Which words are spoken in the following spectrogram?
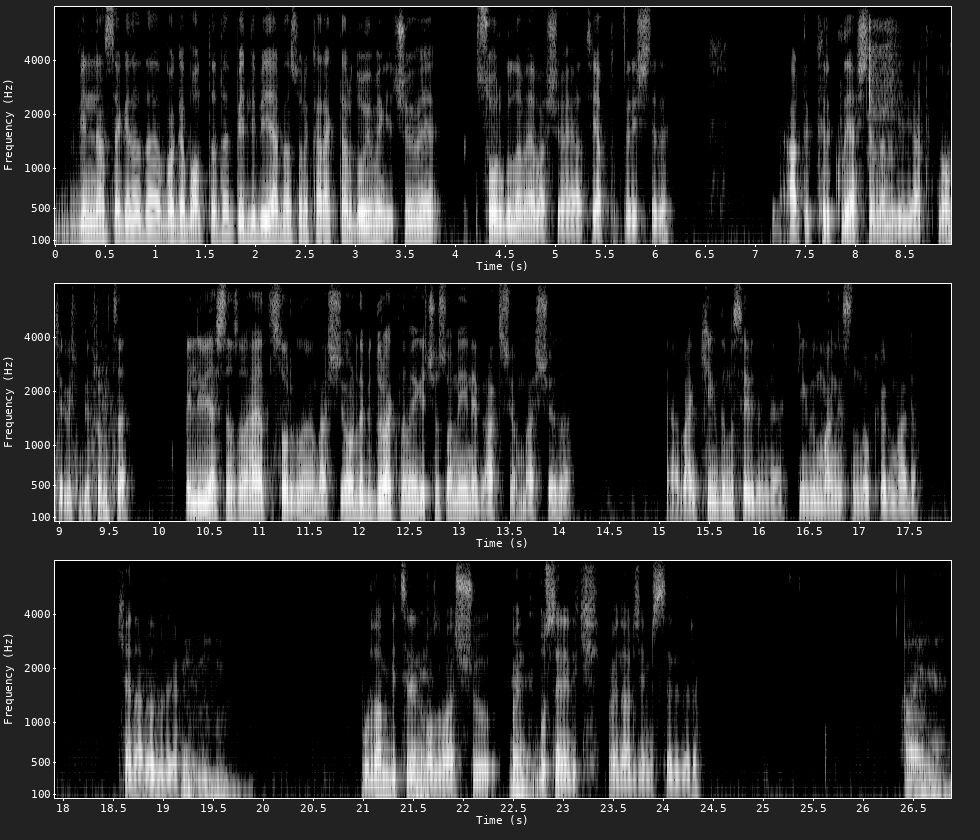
Vinland Saga'da da Vagabond'da da belli bir yerden sonra karakter doyuma geçiyor ve sorgulamaya başlıyor hayatı yaptıkları işleri. Artık kırklı yaşlarına mı geliyor artık ne oluyor bilmiyorum da. Belli bir yaştan sonra hayatı sorgulamaya başlıyor. Orada bir duraklamaya geçiyor. Sonra yine bir aksiyon başlıyor da. Ya ben Kingdom'ı sevdim ya. Kingdom mangasını da okuyorum hala. Kenarda duruyor. Buradan bitirelim Evet. o zaman şu ön- Evet. bu senelik önereceğimiz serileri. Aynen.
